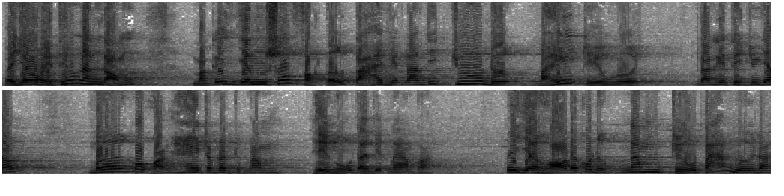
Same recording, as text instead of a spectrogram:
Và do vì thiếu năng động mà cái dân số phật tử tại việt nam chỉ chưa được 7 triệu người đang khi thi chúa giáo, mới có khoảng 250 năm hiện hữu tại việt nam thôi. Bây giờ họ đã có được 5 triệu 8 người rồi.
